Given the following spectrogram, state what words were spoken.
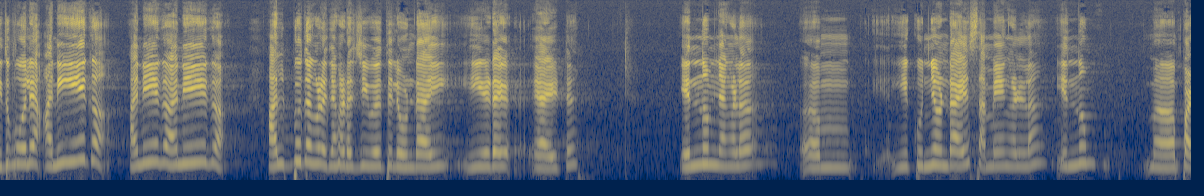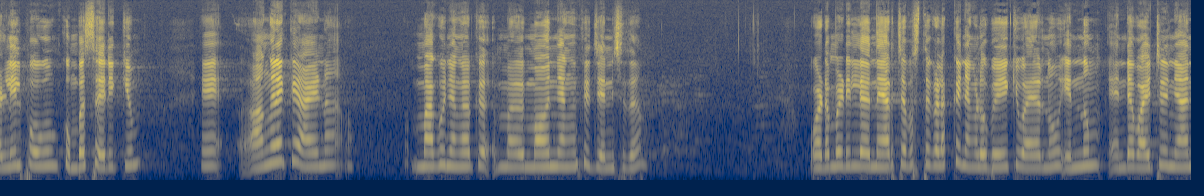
ഇതുപോലെ അനേക അനേക അനേക അത്ഭുതങ്ങൾ ഞങ്ങളുടെ ജീവിതത്തിൽ ഉണ്ടായി ഈയിടെയായിട്ട് എന്നും ഞങ്ങൾ ഈ കുഞ്ഞുണ്ടായ സമയങ്ങളിൽ എന്നും പള്ളിയിൽ പോകും കുമ്പസരിക്കും അങ്ങനെയൊക്കെയാണ് മകു ഞങ്ങൾക്ക് മോൻ ഞങ്ങൾക്ക് ജനിച്ചത്. ഉടമ്പടിയിൽ നേർച്ച വസ്തുക്കളൊക്കെ ഞങ്ങൾ ഉപയോഗിക്കുമായിരുന്നു. എന്നും എന്റെ വയറ്റിൽ ഞാൻ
